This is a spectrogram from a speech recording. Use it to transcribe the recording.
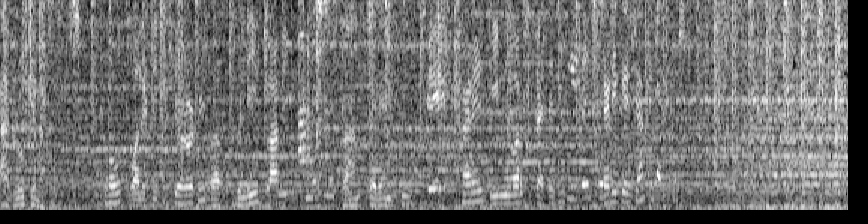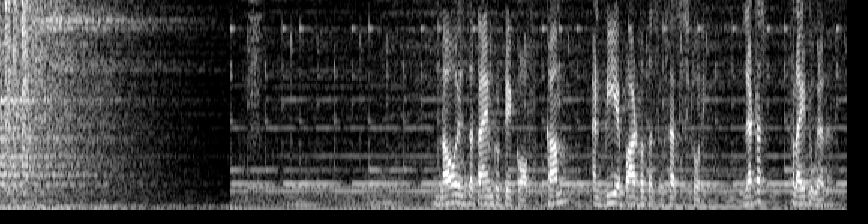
agrochemicals. Growth, quality, security, trust, belief, planning, ambition, transparency, courage, teamwork, strategy, leadership, dedication. dedication. Now is the time to take off. Come and be a part of the success story. Let us fly together.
